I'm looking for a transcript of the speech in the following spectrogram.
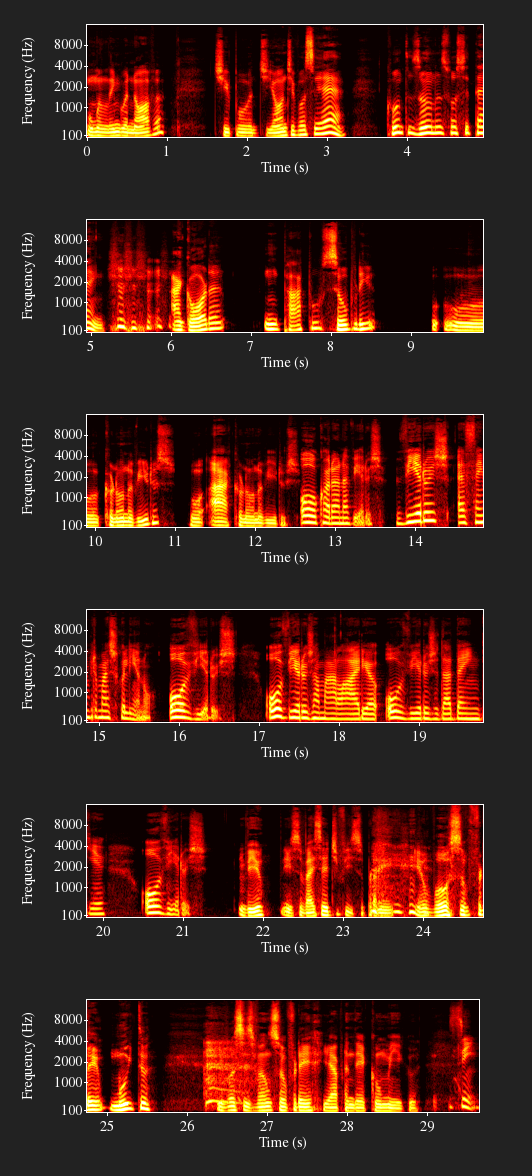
uma língua nova. Tipo, de onde você é? Quantos anos você tem? Agora, um papo sobre o, coronavírus, ou a coronavírus. O coronavírus. Vírus é sempre masculino. O vírus. O vírus da malária, o vírus da dengue, o vírus. Viu? Isso vai ser difícil para mim. Eu vou sofrer muito e vocês vão sofrer e aprender comigo. Sim.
